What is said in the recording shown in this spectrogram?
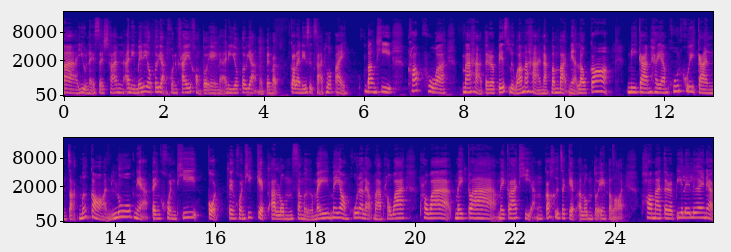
มาอยู่ใน session อันนี้ไม่ได้ยกตัวอย่างคนไข้ของตัวเองนะ อันนี้ยกตัวอย่างมันเป็นแบบกรณีศึกษาทั่วไป บางทีครอบครัวมาหา therapist หรือว่ามาหานักบำบัดเนี่ยเราก็มีการพยายามพูดคุยกันจากเมื่อก่อนลูกเนี่ยเป็นคนที่ กด เป็นคนที่เก็บอารมณ์เสมอไม่ไม่ยอมพูดอะไรออกมา เพราะว่าเพราะว่าไม่กล้าไม่กล้าเถียงก็คือจะเก็บอารมณ์ตัวเองตลอด พอมาเทอราปีเรื่อยๆเนี่ย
